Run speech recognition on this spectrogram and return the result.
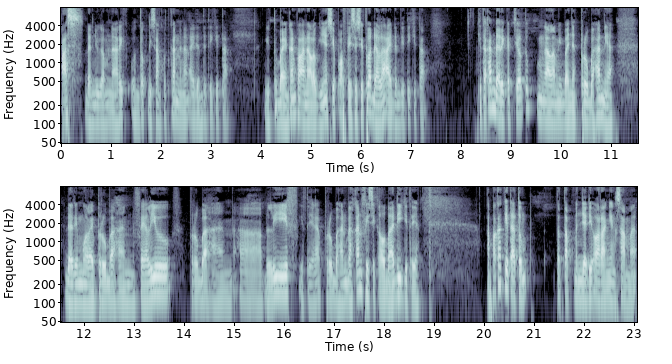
pas dan juga menarik untuk disangkutkan dengan identity kita. Gitu. Bayangkan kalau analoginya ship of Theseus itu adalah identity kita. Kita kan dari kecil tuh mengalami banyak perubahan ya. Dari mulai perubahan value, perubahan uh, belief gitu ya, perubahan bahkan physical body gitu ya. Apakah kita tuh tetap menjadi orang yang sama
